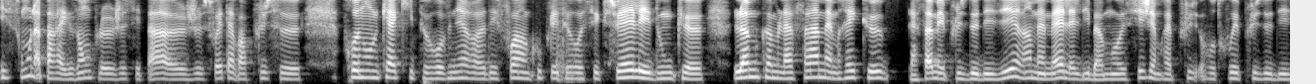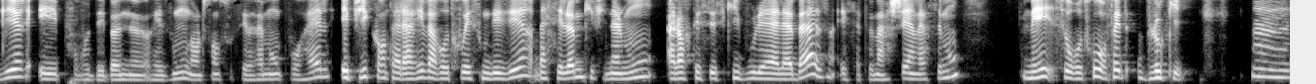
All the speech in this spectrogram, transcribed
ils sont là, par exemple, je sais pas, je souhaite avoir plus. prenons le cas qui peut revenir des fois un couple hétérosexuel et donc l'homme comme la femme aimerait que la femme ait plus de désir. Hein, même elle, elle dit bah moi aussi j'aimerais plus retrouver plus de désir et pour des bonnes raisons, dans le sens où c'est vraiment pour elle. Et puis quand elle arrive à retrouver son désir, bah, c'est l'homme qui finalement, alors que c'est ce qu'il voulait à la base, et ça peut marcher inversement, mais se retrouve en fait bloqué. Mmh.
